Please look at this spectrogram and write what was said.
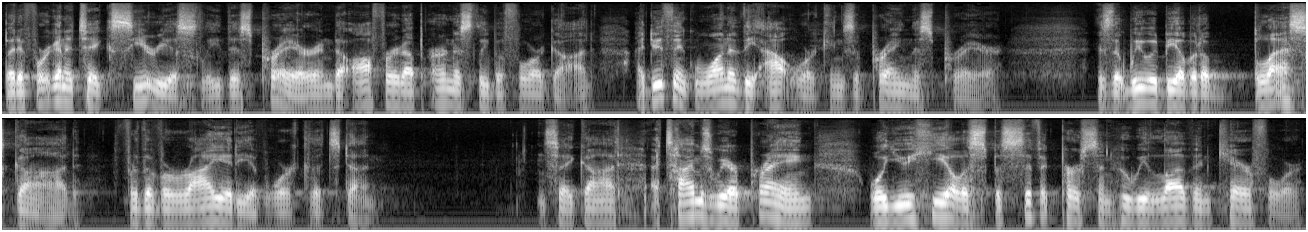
But if we're going to take seriously this prayer and to offer it up earnestly before God, I do think one of the outworkings of praying this prayer is that we would be able to bless God for the variety of work that's done. And say, God, at times we are praying, will you heal a specific person who we love and care for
